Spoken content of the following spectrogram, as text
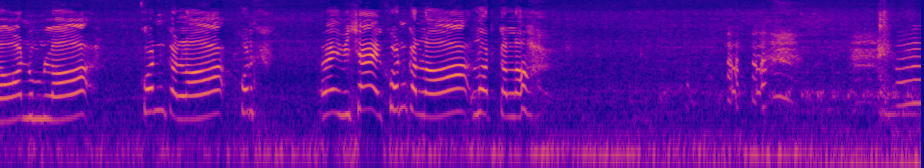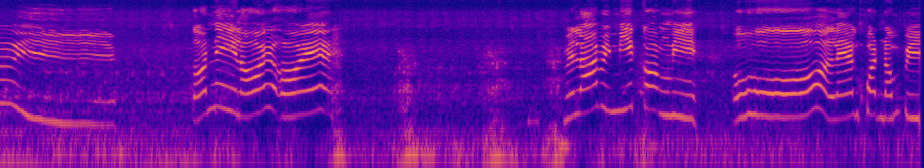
ล้อหนุ่มล้อ คนก็ล้อคนเอ้ยไม่ใช่ คนก็ล้อรถก็ล้อเฮ้ยตอนนี้ร้อยโอ้ย เวลาไม่มีกล้องนี่ โอ้โห แรงควันน้ำปี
